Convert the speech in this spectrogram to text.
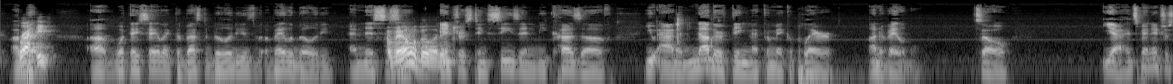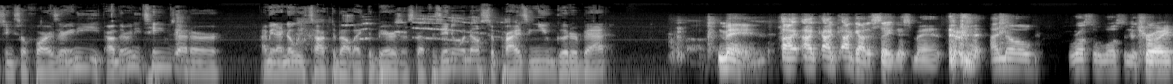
right. uh, what they say, like the best ability is availability, and this is availability. an interesting season because of you add another thing that can make a player unavailable. So, yeah, it's been interesting so far. Is there any? Are there any teams that are? I mean, I know we've talked about like the Bears and stuff. Is anyone else surprising you, good or bad? Man, I I, I gotta say this, man. I know Russell Wilson. Is Detroit.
